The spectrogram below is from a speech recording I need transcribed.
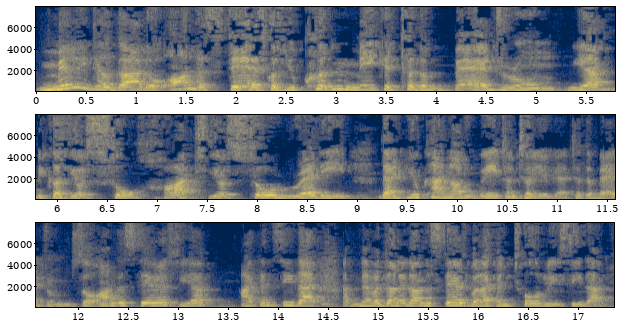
Millie Delgado on the stairs because you couldn't make it to the bedroom. Yep, because you're so hot, you're so ready that you cannot wait until you get to the bedroom. So on the stairs, yep, I can see that. I've never done it on the stairs, but I can totally see that.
